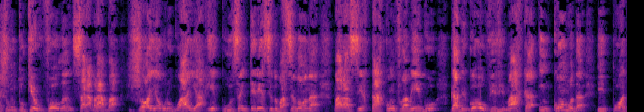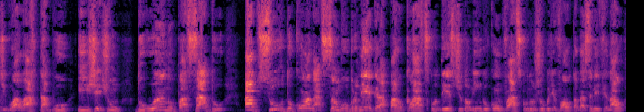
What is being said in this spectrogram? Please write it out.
junto que eu vou lançar a braba. Joia Uruguaia recusa interesse do Barcelona para acertar com o Flamengo. Gabigol vive marca incômoda e pode igualar tabu e jejum do ano passado. Absurdo com a nação rubro-negra para o clássico deste domingo com Vasco no jogo de volta da semifinal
